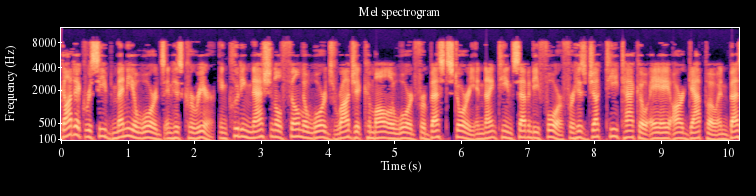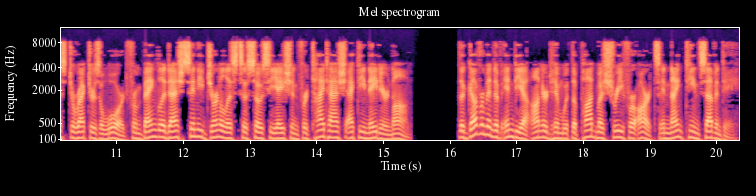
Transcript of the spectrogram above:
Ghatak received many awards in his career, including National Film Awards Rajat Kamal Award for Best Story in 1974 for his Jukti Takko Aar Gappo and Best Directors Award from Bangladesh Cine Journalists Association for Titash Ekti Nadir Nam. The Government of India honoured him with the Padma Shri for Arts in 1970.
